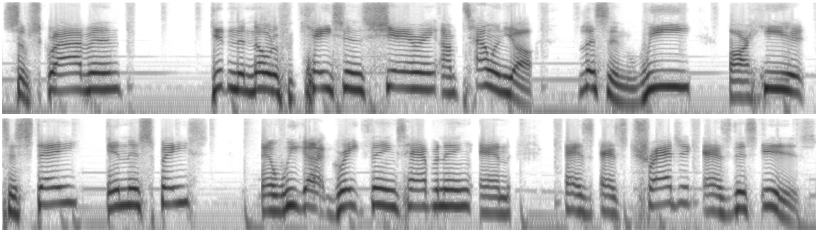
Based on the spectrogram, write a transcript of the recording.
subscribing, getting the notifications, sharing. I'm telling y'all, listen, we are here to stay in this space and we got great things happening and as as tragic as this is,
